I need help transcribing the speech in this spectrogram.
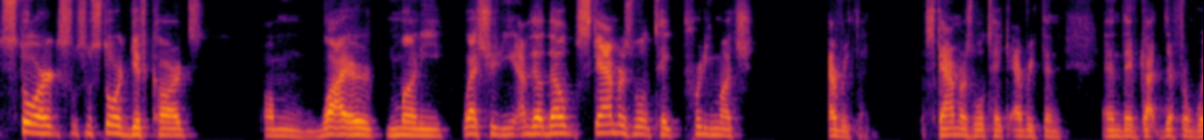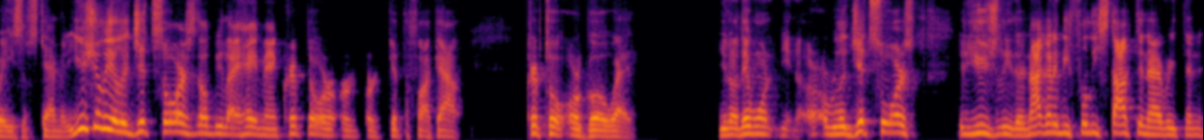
stored some stored gift cards, um, wire money, Western Union. I mean, they'll, they'll scammers will take pretty much everything Scammers will take everything and they've got different ways of scamming. Usually a legit source, they'll be like, hey man, crypto or, or, or get the fuck out. Crypto or go away. You know, they won't, you know, a legit source, usually they're not going to be fully stocked in everything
